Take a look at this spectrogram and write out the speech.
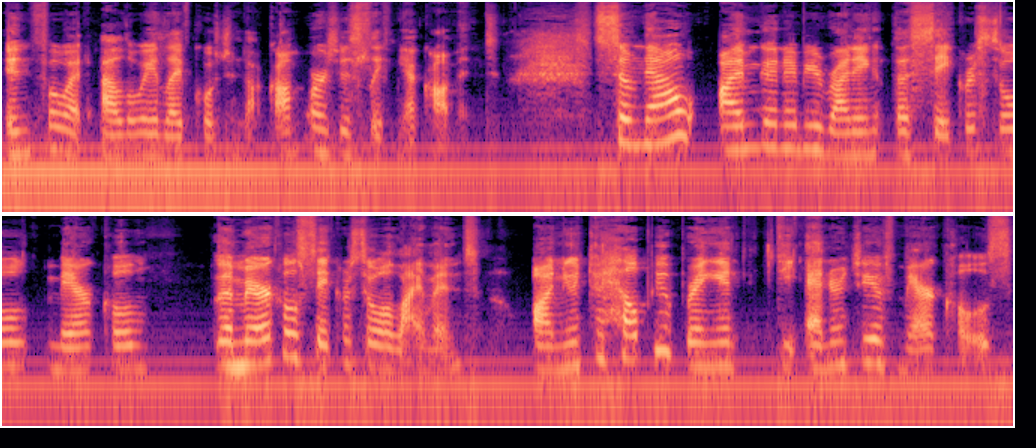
info at loalifecoaching.com or just leave me a comment. So now I'm going to be running the Sacred Soul Miracle, the Miracle Sacred Soul Alignment on you to help you bring in the energy of miracles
